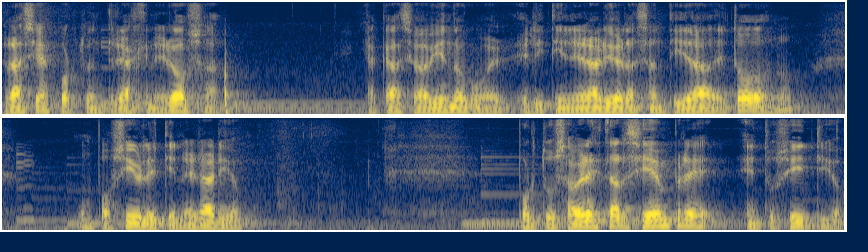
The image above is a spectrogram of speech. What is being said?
Gracias por tu entrega generosa. Y acá se va viendo como el, itinerario de la santidad de todos, ¿no? Un posible itinerario. Por tu saber estar siempre en tu sitio,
